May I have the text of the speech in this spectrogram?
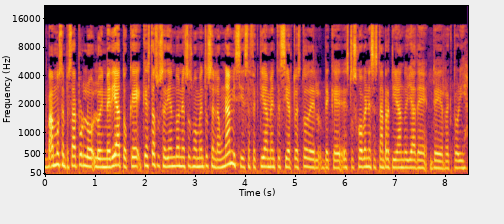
vamos a empezar por lo, inmediato, ¿qué, ¿qué, está sucediendo en estos momentos en la UNAM y si es efectivamente cierto esto de, que estos jóvenes se están retirando ya de rectoría?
